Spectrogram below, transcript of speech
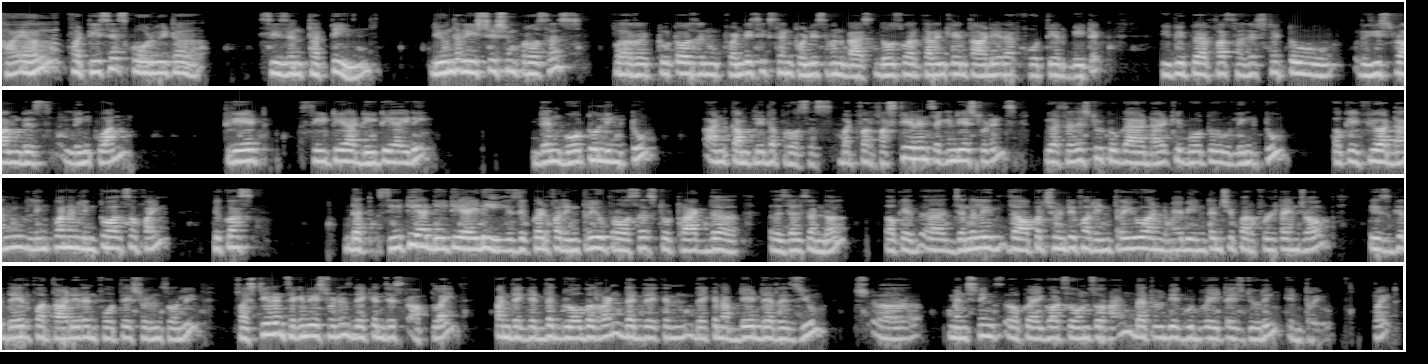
Hi all, for TCS Code Vita season 13, during the registration process for 2026 and 27 batch, those who are currently in third year or fourth year BTech, you people are first suggested to register on this link one, create CTR DTID, then go to link two and complete the process. But for first year and second year students, you are suggested to directly go to link two. Okay, if you are done link one and link two also fine because that CTR DTID is required for interview process to track the results and all. Okay, uh, generally the opportunity for interview and maybe internship or full-time job is there for third year and fourth year students only. First year and second year students they can just apply and they get the global rank that they can they can update their resume uh, mentioning okay I got so and so rank that will be a good weightage during interview, right?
